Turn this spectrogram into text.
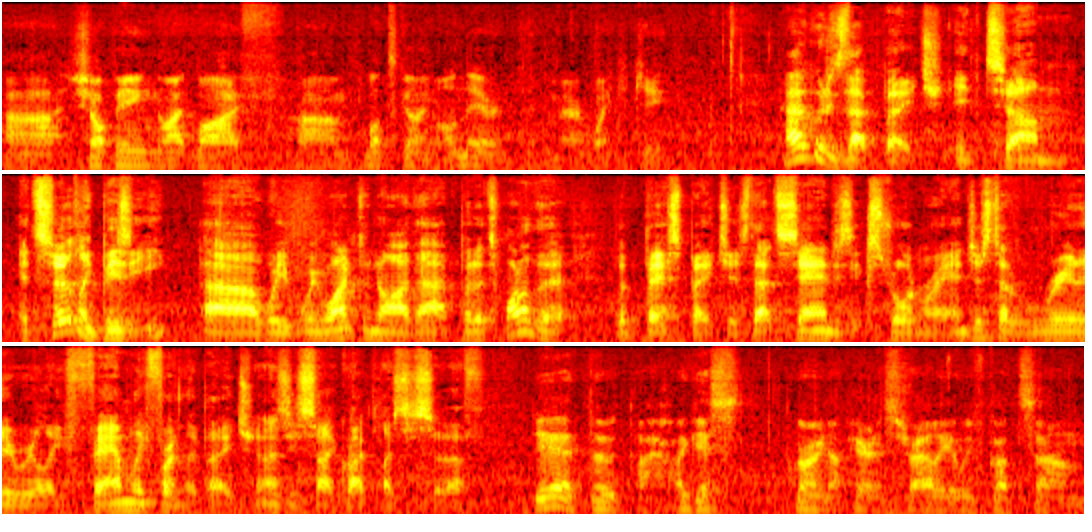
uh, shopping, nightlife, um, lots going on there at the Marriott Waikiki. How good is that beach? It, um, it's certainly busy. Uh, we, we won't deny that, but it's one of the, the best beaches. That sand is extraordinary and just a really, really family friendly beach. And as you say, great place to surf. Yeah, the, I guess growing up here in Australia, we've got um,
